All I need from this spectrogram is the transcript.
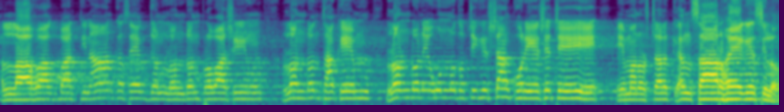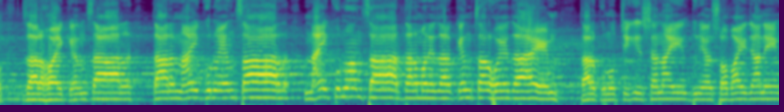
আল্লাহ আকবার, তিনার কাছে একজন লন্ডন প্রবাসী। লন্ডন থাকে, লন্ডনে উন্নত চিকিৎসা করে এসেছে। এ মানুষটার ক্যান্সার হয়ে গেছিল। যার হয় ক্যান্সার, তার নাই কোনো অ্যান্সার, নাই কোনো আনসার, তার মানে যার ক্যান্সার হয়ে যায়, তার কোনো চিকিৎসা নাই দুনিয়া সবাই জানে।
